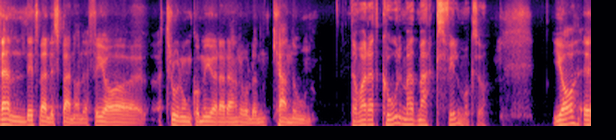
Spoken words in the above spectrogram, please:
väldigt, väldigt spännande. För jag tror hon kommer göra den rollen kanon. Den var rätt cool med Max-film också. Ja, eh,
